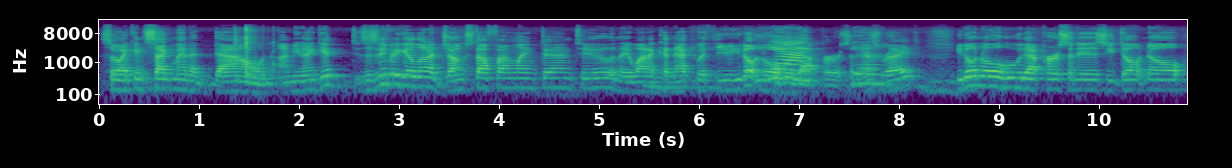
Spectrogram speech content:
So I can segment it down. I mean, I get. Does anybody get a lot of junk stuff on LinkedIn too, and they want to connect with you? You don't know Yeah, who that person is, right? You don't know who that person is. You don't know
